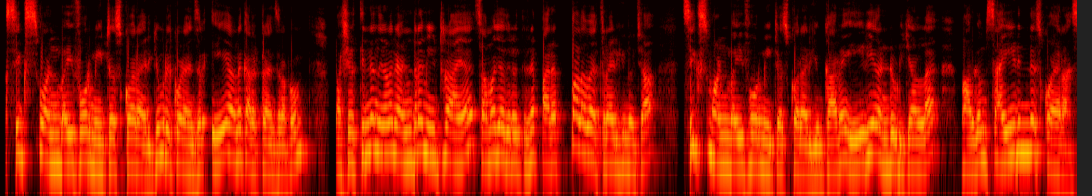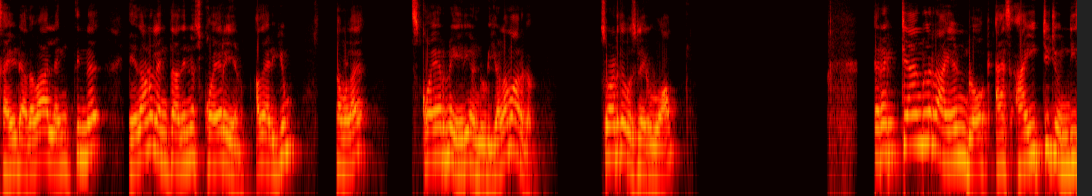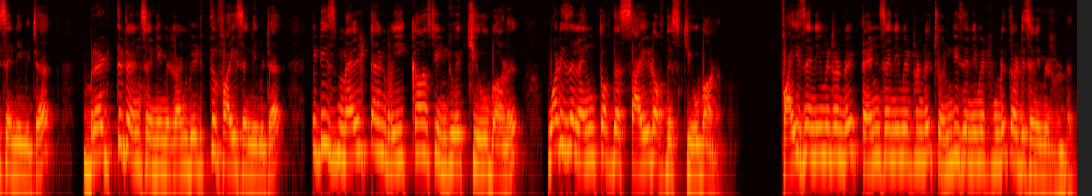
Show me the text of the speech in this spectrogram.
six one by four metre square ആയിരിക്കും റിക്കോർഡ് ആൻസർ എ ആണ് കറക്റ്റ് ആൻസർ അപ്പം വശത്തിന്റെ നീളം രണ്ടര മീറ്റർ ആയ സമചതുരത്തിന്റെ പരപ്പളവ് എത്ര ആയിരിക്കും എന്ന് വെച്ചാൽ six one by four metre square ആയിരിക്കും. കാരണം ഏരിയ കണ്ടുപിടിക്കാനുള്ള മാർഗം സൈഡിന്റെ സ്ക്വയറാണ് സൈഡ് അഥവാ ലെങ്ത്തിന്റെ ഏതാണോ ലെങ്ത് അതിനെ സ്ക്വയർ ചെയ്യണം. അതായിരിക്കും നമ്മളെ സ്ക്വയറിന്റെ ഏരിയ കണ്ടുപിടിക്കാനുള്ള മാർഗം സോ അടുത്ത ക്വസ്റ്റിലേക്ക് പോവാം rectangular iron block as height 20 centimeter, breadth 10 and width five 5 it is melt and recast into a ആണ്. What is the length of the side of this ആണ്? 5 സെന്റിമീറ്റർ ഉണ്ട് ടെൻ സെന്റിമീറ്റർ ഉണ്ട് twenty centimetre ഉണ്ട് thirty centimetre ഉണ്ട്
